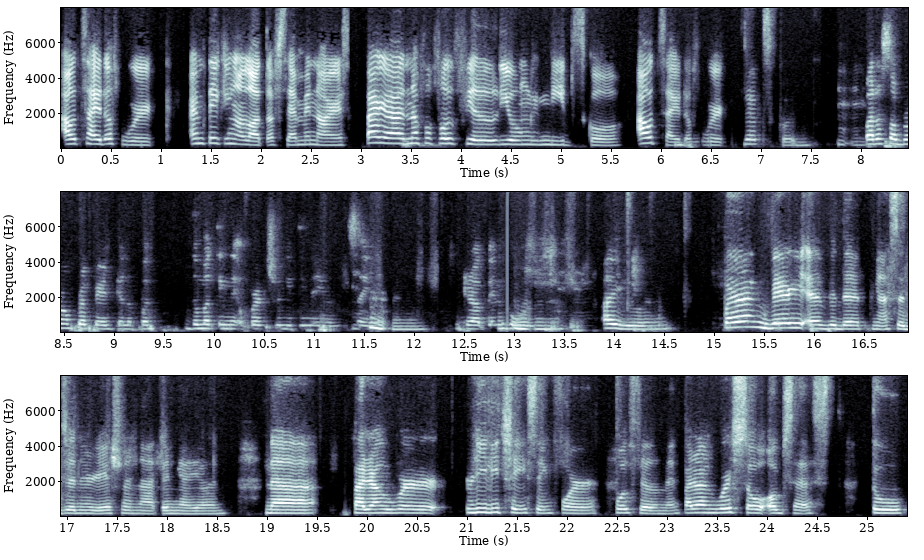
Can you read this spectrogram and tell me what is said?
outside of work, I'm taking a lot of seminars para na-fulfill yung needs ko outside of work. That's good. Mm-mm. Para sobrang prepared ka na pag dumating na yung opportunity na yun sa'yo. Mm-mm. Grab and hold. Mm-mm. Ayun. Parang very evident nga sa generation natin ngayon na parang we're really chasing for fulfillment. Parang we're so obsessed to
